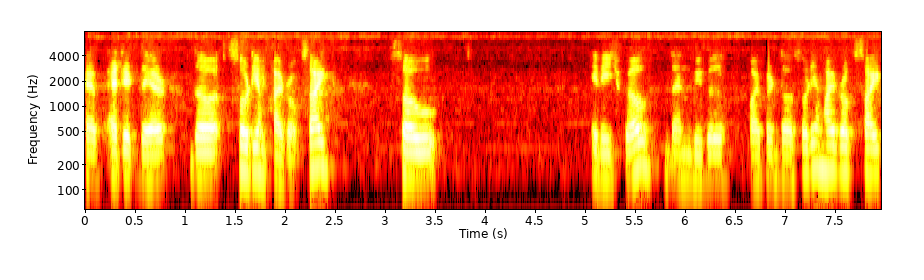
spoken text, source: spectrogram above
have added there the sodium hydroxide. So in each well, then we will pipette the sodium hydroxide,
